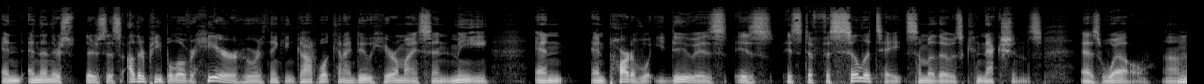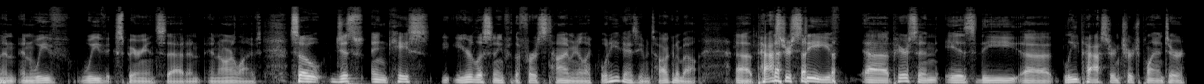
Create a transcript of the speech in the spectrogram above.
and and then there's there's this other people over here who are thinking, God, what can I do? Here am I, send me, and and part of what you do is is is to facilitate some of those connections as well, um, and and we've we've experienced that in, in our lives. So just in case you're listening for the first time, and you're like, what are you guys even talking about? Uh, pastor Steve uh, Pearson is the uh, lead pastor and church planter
